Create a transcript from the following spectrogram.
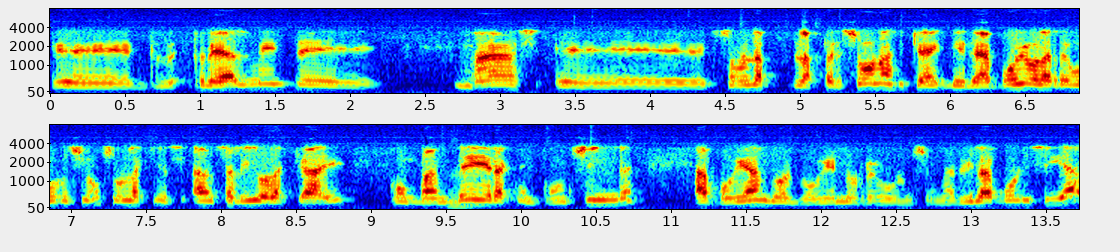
eh, realmente más eh, son las personas que de apoyo a la revolución son las que han salido a las calles con banderas, con consignas, apoyando al gobierno revolucionario. Y la policía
